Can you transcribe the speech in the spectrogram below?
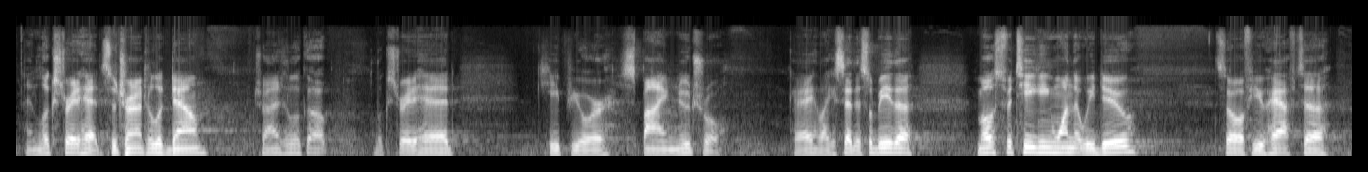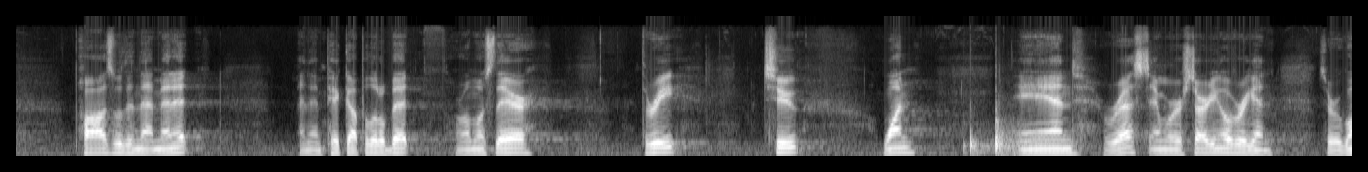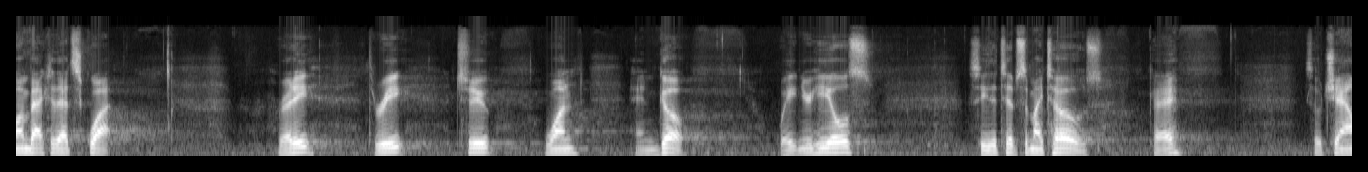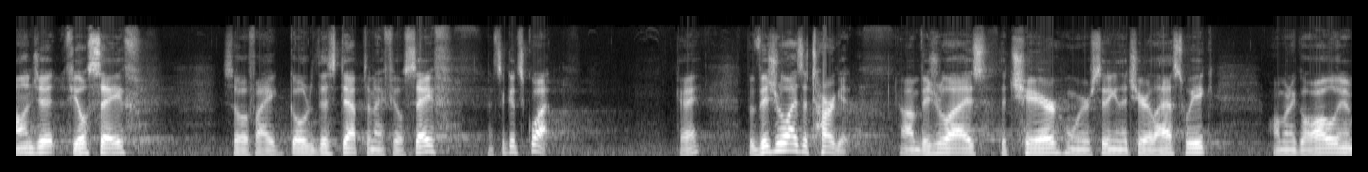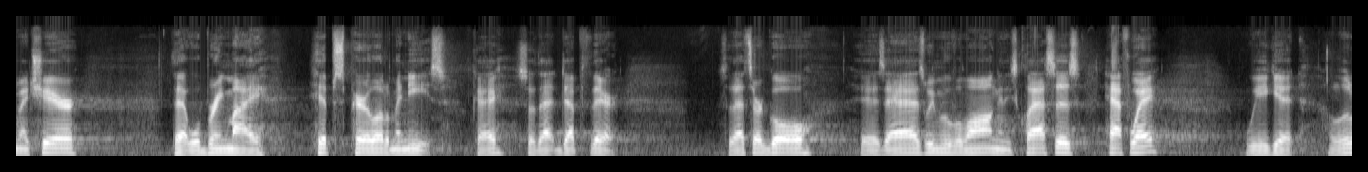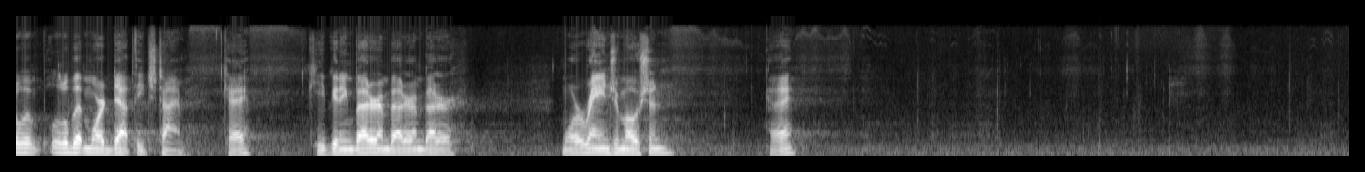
And look straight ahead. So try not to look down, try not to look up, look straight ahead. Keep your spine neutral. Okay, like I said, this will be the most fatiguing one that we do. So if you have to pause within that minute and then pick up a little bit, we're almost there. Three, two, one, and rest, and we're starting over again. So we're going back to that squat. Ready? Three, two, one, and go. Weight in your heels. See the tips of my toes, okay? So challenge it, feel safe. So if I go to this depth and I feel safe, that's a good squat. Okay? But visualize a target. Um, visualize the chair when we were sitting in the chair last week. I'm going to go all the way into my chair. That will bring my hips parallel to my knees. Okay? So that depth there. So that's our goal is as we move along in these classes, halfway, we get a little bit, a little bit more depth each time. Okay? Keep getting better and better and better. More range of motion. Okay?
